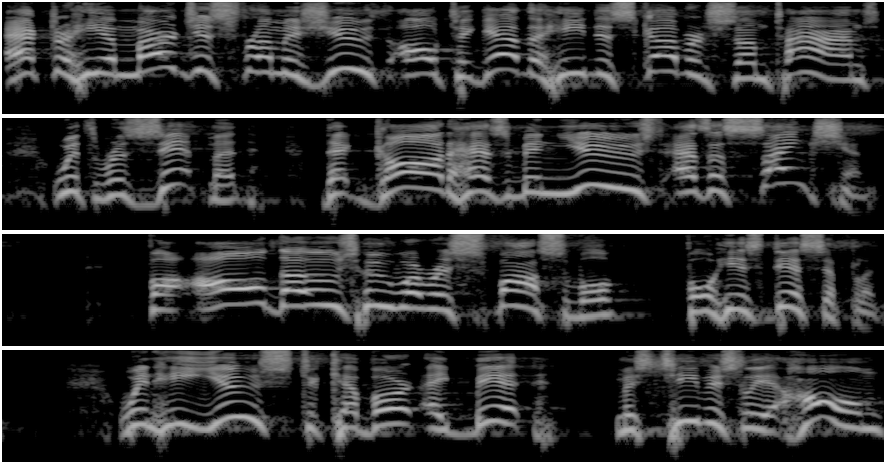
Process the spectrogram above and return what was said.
After he emerges from his youth altogether, he discovers sometimes with resentment that God has been used as a sanction for all those who were responsible for his discipline. When he used to cavort a bit mischievously at home,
